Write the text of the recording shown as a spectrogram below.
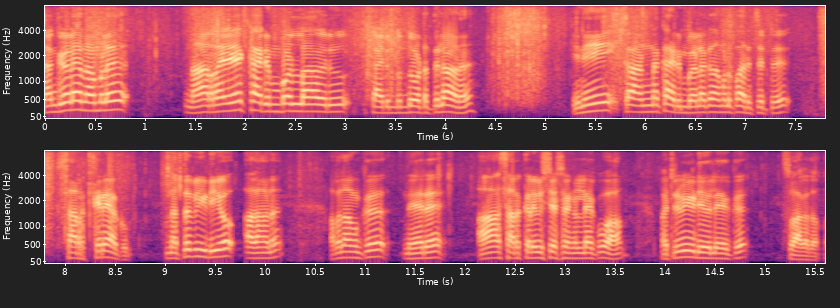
ചങ്കുകളെ നമ്മൾ നിറയെ കരിമ്പുള്ള ഒരു കരിമ്പും തോട്ടത്തിലാണ്. ഇനി കാണുന്ന കരിമ്പുകളൊക്കെ നമ്മൾ പറിച്ചിട്ട് ശർക്കരയാക്കും. ഇന്നത്തെ വീഡിയോ അതാണ്. അപ്പോൾ നമുക്ക് നേരെ ആ ശർക്കര വിശേഷങ്ങളിലേക്ക് പോവാം. മറ്റൊരു വീഡിയോയിലേക്ക് സ്വാഗതം.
